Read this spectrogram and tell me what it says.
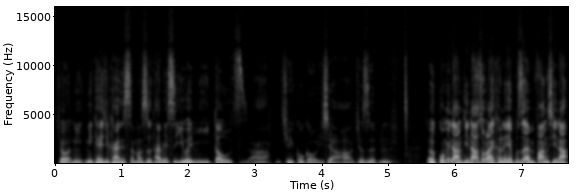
就你你可以去看什么是台北市议会迷豆子啊，你去 Google 一下哈，就是嗯。就国民党提他出来，可能也不是很放心啦。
